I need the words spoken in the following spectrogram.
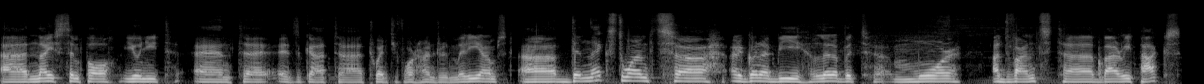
A nice simple unit and uh, it's got uh, 2400 milliamps. Uh, the next ones uh, are gonna be a little bit more advanced uh, battery packs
